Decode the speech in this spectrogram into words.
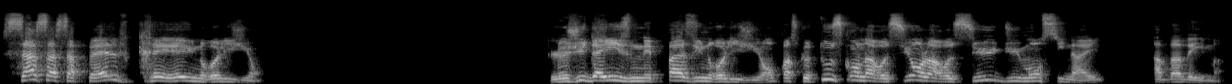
Ça, ça s'appelle créer une religion. Le judaïsme n'est pas une religion parce que tout ce qu'on a reçu, on l'a reçu du mont Sinaï à Baveima.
